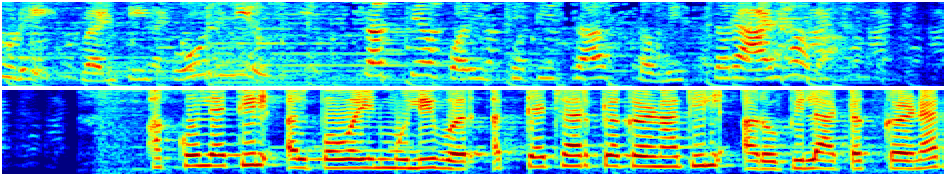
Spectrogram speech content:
ट्वेंटी फोर न्यूज. सत्य परिस्थितीचा सविस्तर आढावा. अकोल्यातील अल्पवयीन मुलीवर अत्याचार प्रकरणातील आरोपीला अटक करण्यात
